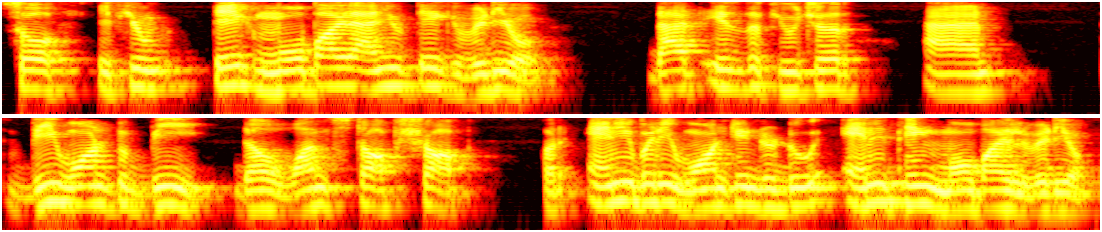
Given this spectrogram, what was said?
So if you take mobile and you take video, that is the future. And we want to be the one stop shop for anybody wanting to do anything mobile video.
